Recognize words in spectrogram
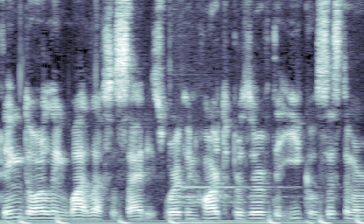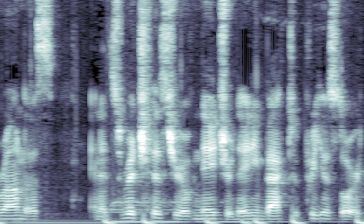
Ding Darling Wildlife Society is working hard to preserve the ecosystem around us and its rich history of nature dating back to prehistoric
